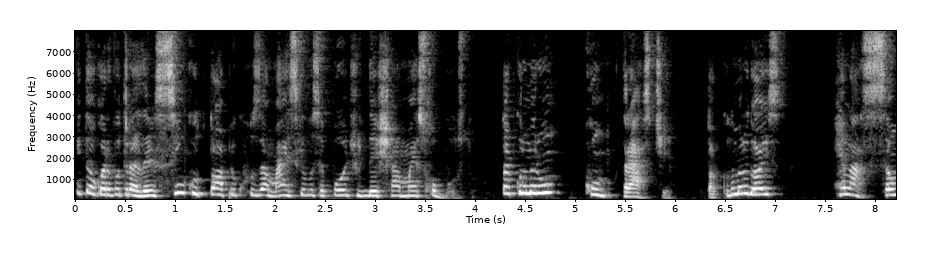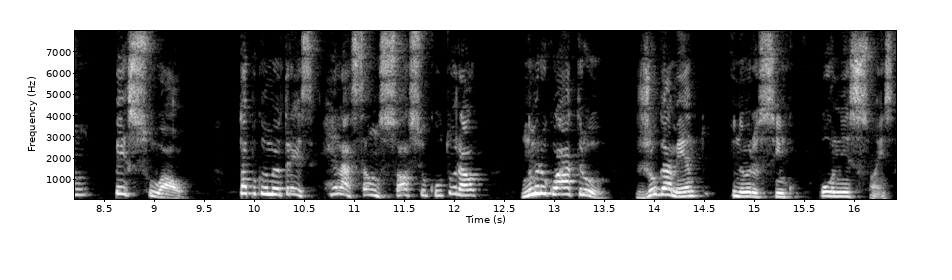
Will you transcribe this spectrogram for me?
Então agora eu vou trazer cinco tópicos a mais que você pode deixar mais robusto. Tópico número um, contraste. Tópico número dois, relação pessoal. Tópico número três, relação sociocultural. Número quatro, julgamento. E número cinco, punições.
